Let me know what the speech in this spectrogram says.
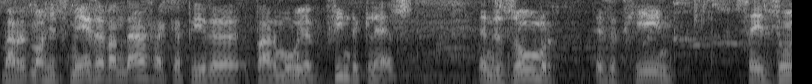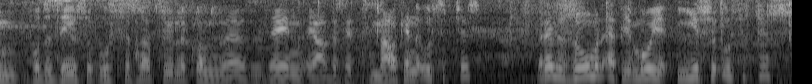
Maar het mag iets meer zijn vandaag. Ik heb hier eh, een paar mooie Vindeclairs. In de zomer is het geen seizoen voor de Zeeuwse oesters natuurlijk. Want eh, ze zijn, ja, er zit melk in de oestertjes. Maar in de zomer heb je mooie Ierse oestertjes.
